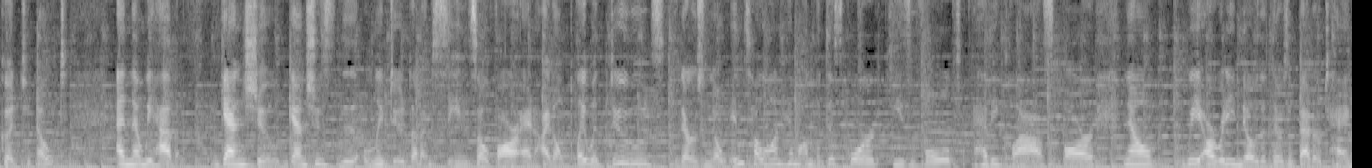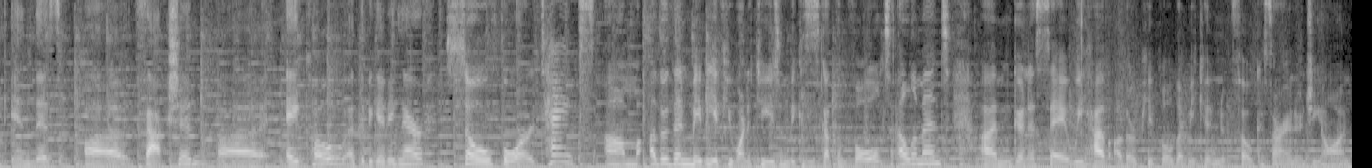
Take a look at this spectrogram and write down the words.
good to note. And then we have Genshu. Genshu's the only dude that I've seen so far, and I don't play with dudes. There's no intel on him on the Discord. He's Volt, heavy class, R. Now, we already know that there's a better tank in this uh, faction, uh, Aiko at the beginning there. So for tanks, um, other than maybe if you wanted to use him because he's got the Volt element, I'm gonna say we have other people that we can focus our energy on.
